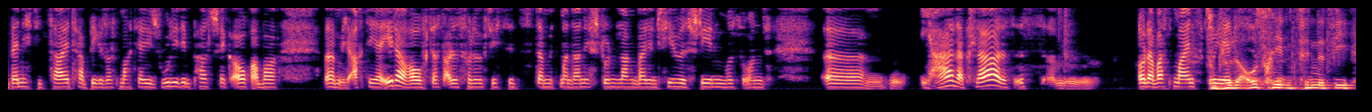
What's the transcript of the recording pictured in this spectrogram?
wenn ich die Zeit habe, wie gesagt, macht ja die Julie den Passcheck auch, aber ähm, ich achte ja eh darauf, dass alles vernünftig sitzt, damit man da nicht stundenlang bei den Schiris stehen muss. Und ähm, ja, na klar, das ist. Ähm, oder was meinst du so jetzt? Ausreden findet, wie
